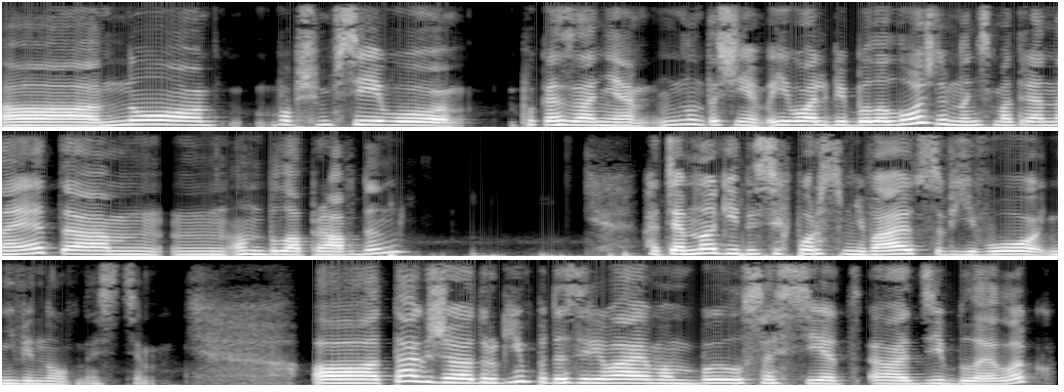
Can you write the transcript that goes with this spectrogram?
А, но, в общем, все его показания, ну, точнее, его алиби было ложным, но, несмотря на это, он был оправдан, хотя многие до сих пор сомневаются в его невиновности. А, также другим подозреваемым был сосед а, Ди Блэлок,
